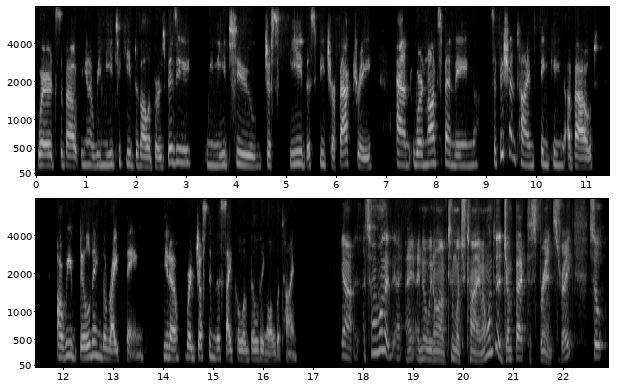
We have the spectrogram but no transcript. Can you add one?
where it's about, you know, we need to keep developers busy we need to just feed this feature factory and we're not spending sufficient time thinking about are we building the right thing? You know we're just in the cycle of building all the time. Yeah so i wanted I, I know we don't have too much time. I wanted to jump back to sprints right? So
